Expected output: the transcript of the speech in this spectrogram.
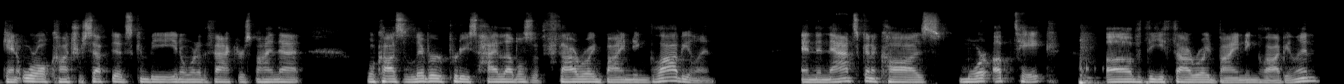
Again, oral contraceptives can be, you know, one of the factors behind that. Will cause the liver to produce high levels of thyroid binding globulin. And then that's going to cause more uptake of the thyroid binding globulin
